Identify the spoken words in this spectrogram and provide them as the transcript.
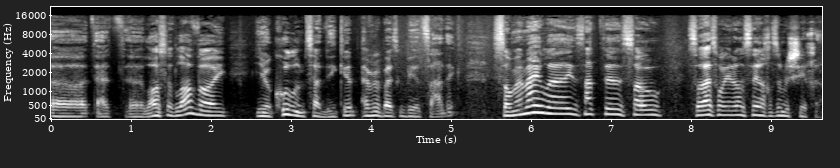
uh, that uh, Losad Lavai, you're Kulim Tzadikim, everybody's to be a Tzadik. So Memela is not uh, so, so that's why you don't say Chazim Mashiach.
